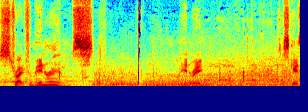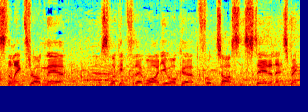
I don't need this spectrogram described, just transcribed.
Straight from Henry. Henry just gets the length wrong there. Was looking for that wide Yorker. Full toss instead, and that's been.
